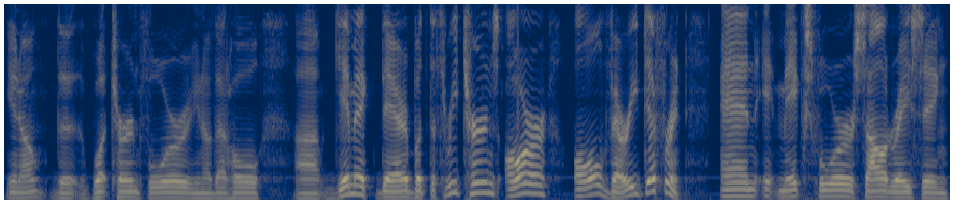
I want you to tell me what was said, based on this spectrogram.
you know the what turn for, you know that whole uh, gimmick there. But the three turns are all very different, and it makes for solid racing,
